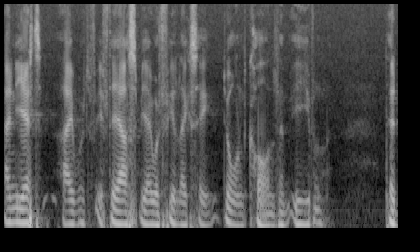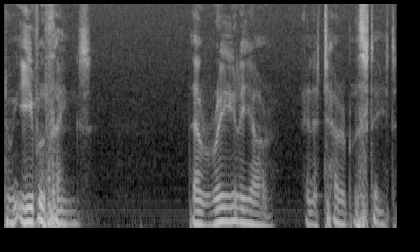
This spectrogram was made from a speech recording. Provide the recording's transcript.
And yet, I would, if they asked me, I would feel like saying, don't call them evil. They're doing evil things. They really are in a terrible state.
